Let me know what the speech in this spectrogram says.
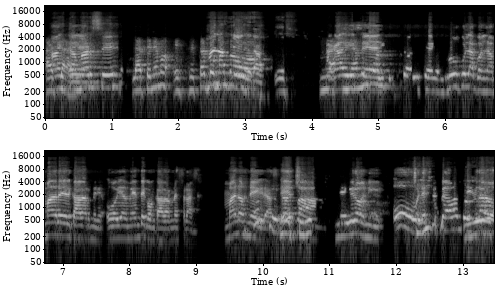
Ahí está, Marce. La tenemos, se está tomando... Negra. Acá dice, dice, rúcula con la madre del cabernet, obviamente con cabernet franc. Manos negras, Epa, Negroni. ¡Uh! Le estoy pegando el trago.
